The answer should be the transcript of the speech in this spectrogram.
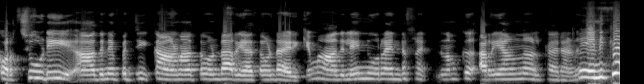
കുറച്ചുകൂടി അതിനെപ്പറ്റി കാണാത്തോണ്ട് അറിയാത്തോണ്ടായിരിക്കും ആദിലെ നൂറ എന്റെ ഫ്രണ്ട് നമുക്ക് അറിയാവുന്ന ആൾക്കാരാണ്. എനിക്ക്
